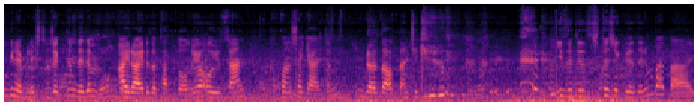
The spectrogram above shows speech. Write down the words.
Bugüne birleştirecektim. Dedim ayrı ayrı da tatlı oluyor. O yüzden kapanışa geldim. Biraz da alttan çekiliyorum. İzlediğiniz için teşekkür ederim. Bay bay.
